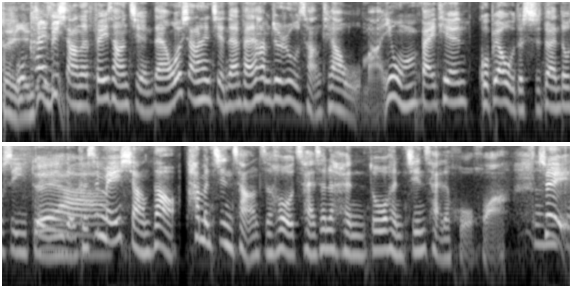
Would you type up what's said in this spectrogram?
对，我开始想的非常简单，我想的很简单，反正他们就入场跳舞嘛，因为我们白天国标舞的时段都是一对一的，啊可是没想到他们进场之后产生了很多很精彩的火花，所以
